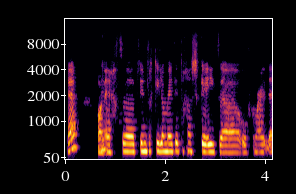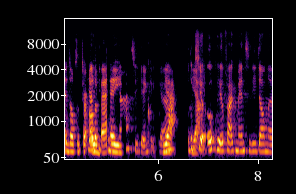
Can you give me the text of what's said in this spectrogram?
hè, gewoon echt uh, eh, 20 kilometer te gaan skaten. Of, maar eh, dat het er ja, allebei... denk ik. Ja. Want ik zie ook heel vaak mensen die dan... Uh,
